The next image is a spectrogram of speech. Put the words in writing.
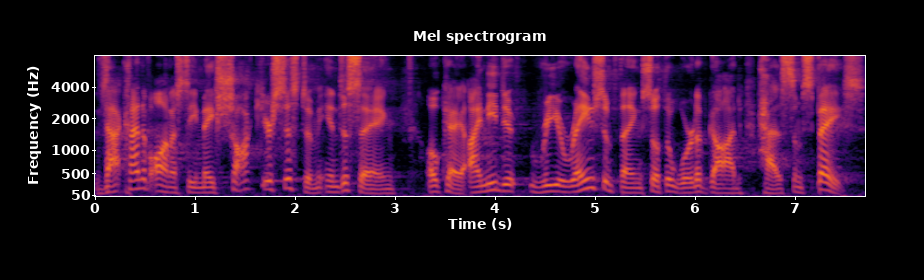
That kind of honesty may shock your system into saying, okay, I need to rearrange some things so that the Word of God has some space.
